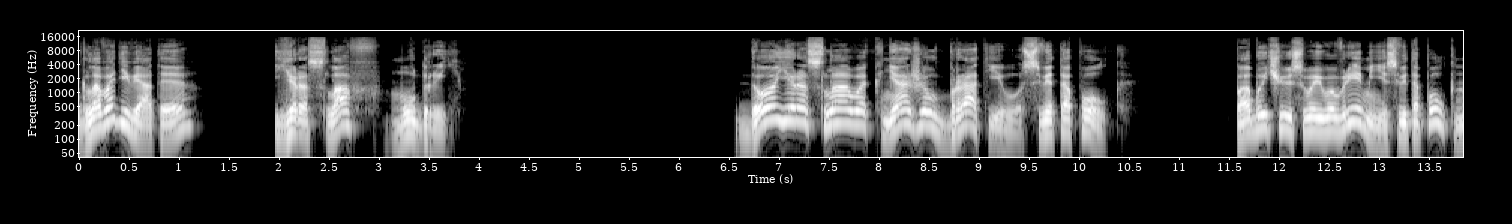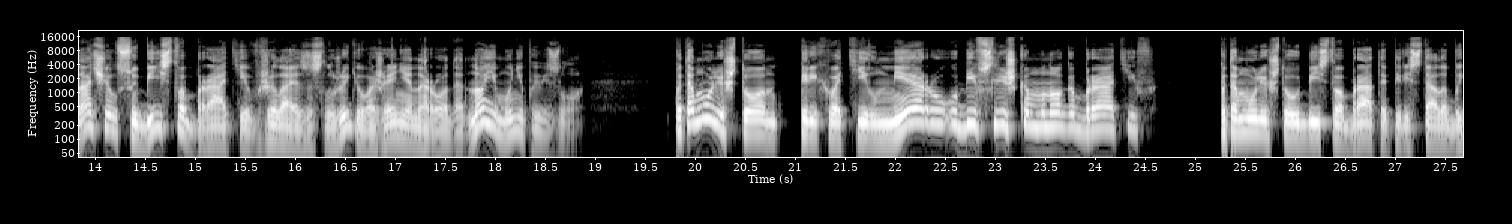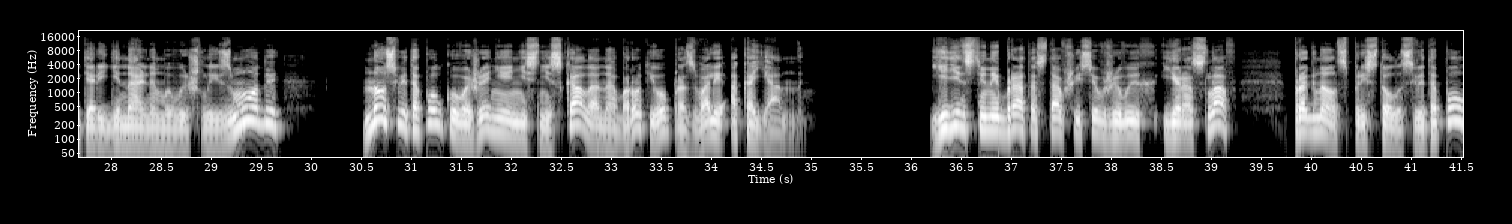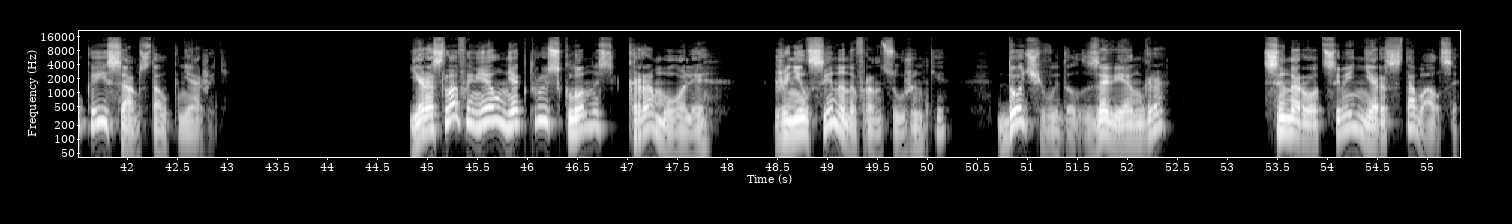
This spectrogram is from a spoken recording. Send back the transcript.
Глава 9. Ярослав Мудрый. До Ярослава княжил брат его, Святополк. По обычаю своего времени Святополк начал с убийства братьев, желая заслужить уважение народа, но ему не повезло. Потому ли, что он перехватил меру, убив слишком много братьев, потому ли, что убийство брата перестало быть оригинальным и вышло из моды, но Святополк уважения не снискал, а наоборот его прозвали окаянным. Единственный брат, оставшийся в живых, Ярослав, прогнал с престола Святополка и сам стал княжить. Ярослав имел некоторую склонность к крамоле, женил сына на француженке, дочь выдал за венгра, с инородцами не расставался.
